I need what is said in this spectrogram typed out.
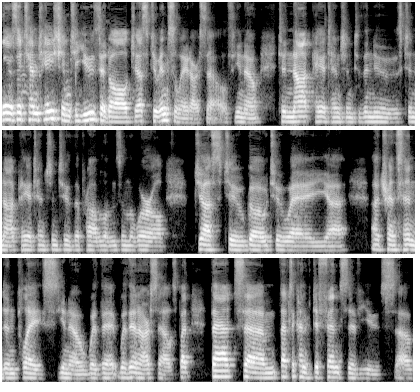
there's a temptation to use it all just to insulate ourselves, you know, to not pay attention to the news, to not pay attention to the problems in the world, just to go to a uh, a transcendent place, you know, within within ourselves. But that's um, that's a kind of defensive use of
